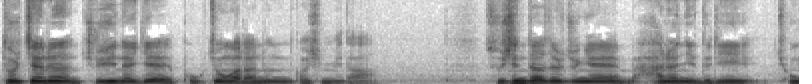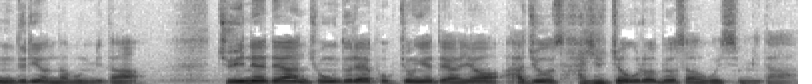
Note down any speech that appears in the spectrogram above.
둘째는 주인에게 복종하라는 것입니다. 수신자들 중에 많은 이들이 종들이었나 봅니다. 주인에 대한 종들의 복종에 대하여 아주 사실적으로 묘사하고 있습니다.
